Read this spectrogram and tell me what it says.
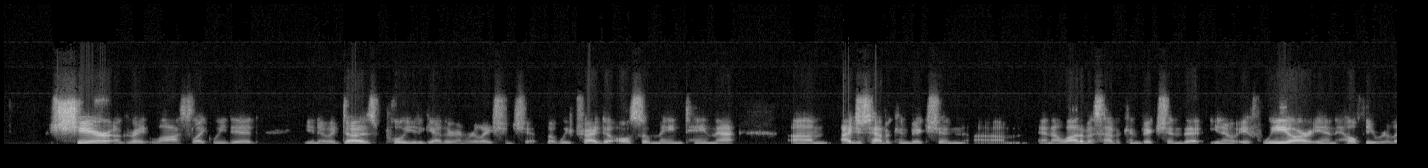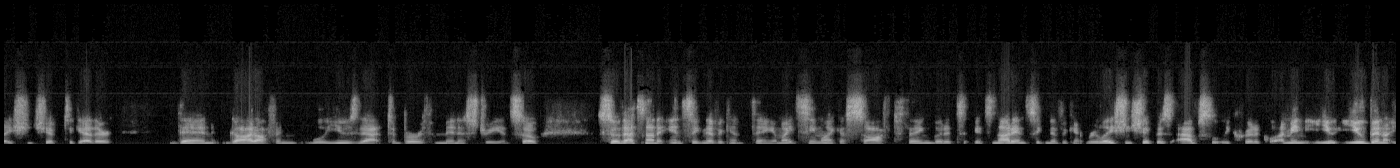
share a great loss like we did, you know, it does pull you together in relationship. But we've tried to also maintain that. Um, I just have a conviction, um, and a lot of us have a conviction that you know, if we are in healthy relationship together, then God often will use that to birth ministry. And so so that's not an insignificant thing. It might seem like a soft thing, but it's it's not insignificant. Relationship is absolutely critical. I mean, you you've been,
